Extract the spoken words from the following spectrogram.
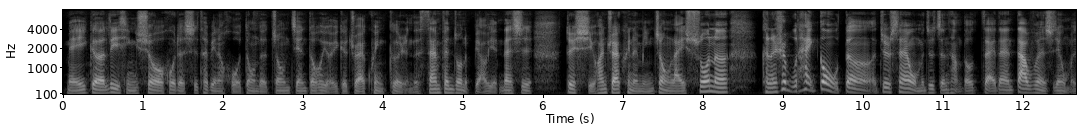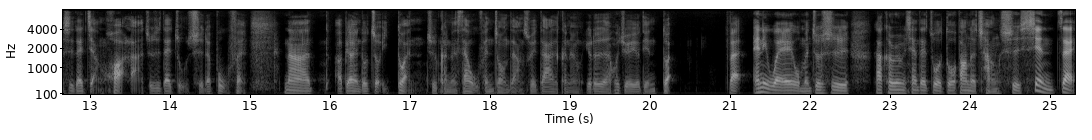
每一个例行秀或者是特别的活动的中间都会有一个 Drag Queen 个人的三分钟的表演，但是对喜欢 Drag Queen 的民众来说呢，可能是不太够的。就是虽然我们就整场都在，但大部分时间我们是在讲话啦，就是在主持的部分。那啊、呃、表演都只有一段，就可能三五分钟这样，所以大家可能有的人会觉得有点短。But anyway，我们就是 Locker Room 现在在做多方的尝试。现在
